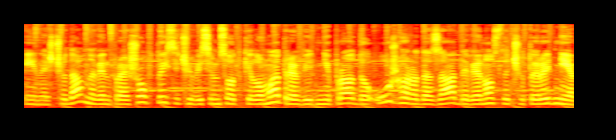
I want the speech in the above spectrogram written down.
і нещодавно він пройшов 1800 кілометрів від Дніпра до Ужгорода за 94 дні.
